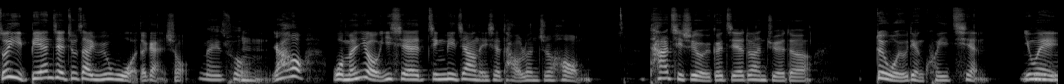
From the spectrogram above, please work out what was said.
所以边界就在于我的感受，没错。嗯，然后我们有一些经历这样的一些讨论之后，他其实有一个阶段觉得对我有点亏欠，因为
